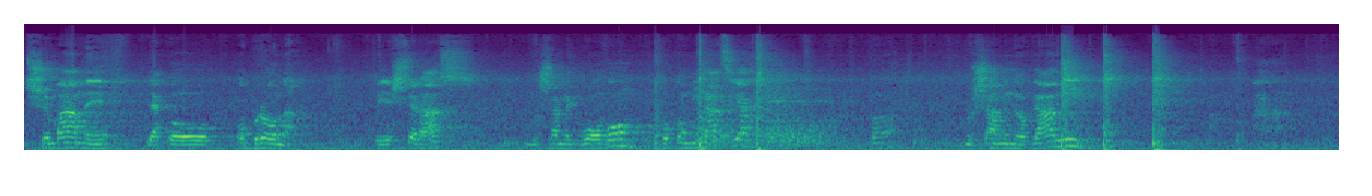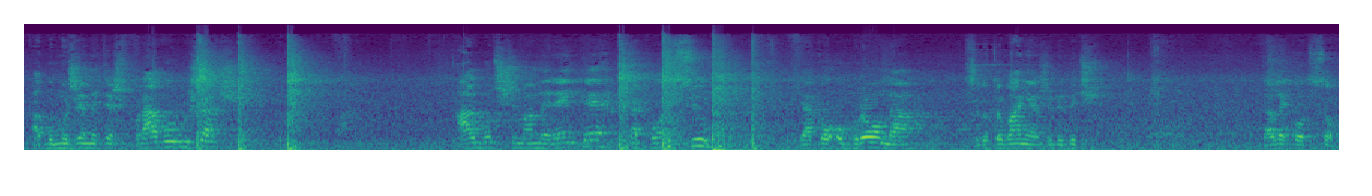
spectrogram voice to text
Trzymamy jako obrona. To jeszcze raz. Ruszamy głową po kombinacjach. Ruszamy nogami. Albo możemy też w prawo ruszać. Albo trzymamy rękę na końcu jako obrona przygotowania, żeby być daleko od sobą.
